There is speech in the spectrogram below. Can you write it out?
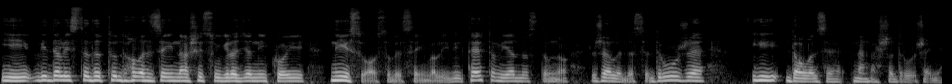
i videli ste da tu dolaze i naši sugrađani koji nisu osobe sa invaliditetom, jednostavno žele da se druže i dolaze na naša druženja.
